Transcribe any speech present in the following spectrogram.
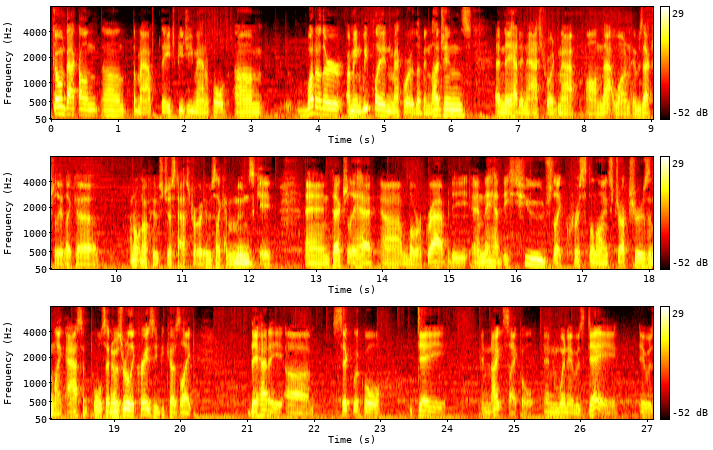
going back on uh, the map, the HPG manifold, um, what other? I mean, we played MechWarrior Living Legends, and they had an asteroid map on that one. It was actually like a I don't know if it was just asteroid. It was like a moonscape, and they actually had um, lower gravity, and they had these huge like crystalline structures and like acid pools, and it was really crazy because like they had a um cyclical day and night cycle, and when it was day, it was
